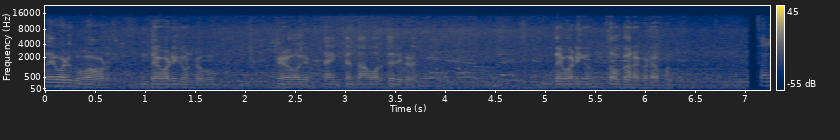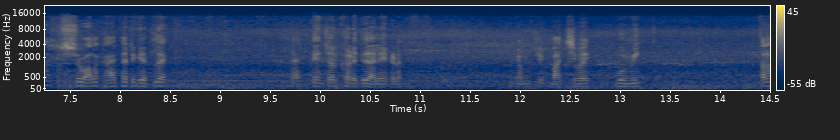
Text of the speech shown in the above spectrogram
दहीवडे खूप आवडतं दहीवडे घेऊन टाकू. केळं वगैरे. टाईम त्यांचं आवडतं तिकडं. दहीवडी घेऊन जाऊ घराकडे आपण. चला शिवाला खायसाठी घेतलंय. त्यांच्यावर खरेदी झाली इकडं. आमची बाई भूमी. चला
